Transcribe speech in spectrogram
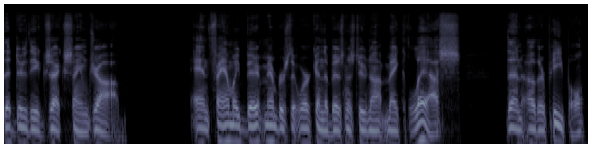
that do the exact same job. And family members that work in the business do not make less than other people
